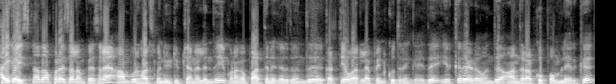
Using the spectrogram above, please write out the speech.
ஹை கைஸ் நான் தான் பரேசலம் பேசுகிறேன் ஆம்பூர் ஹார்ஸ்மன் யூடியூப் சேனல்லேருந்து இப்போ நாங்கள் பார்த்து வந்து கத்தியவாரில் பெண் குதிரைங்க இது. இருக்கிற இடம் வந்து ஆந்திரா குப்பமில் இருக்குது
